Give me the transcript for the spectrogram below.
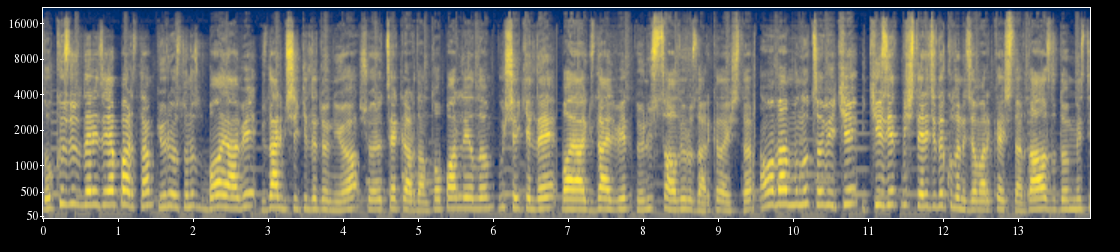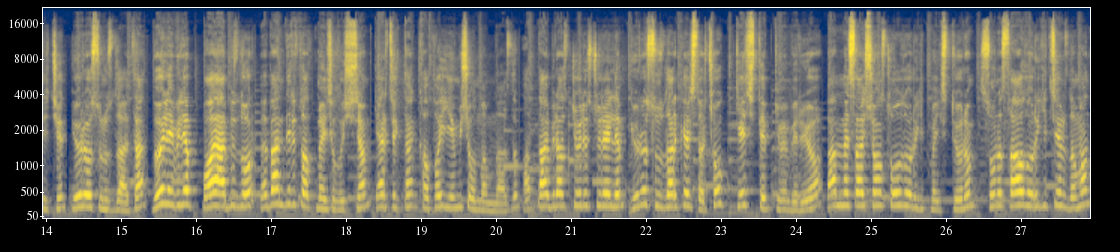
900 derece yaparsam görüyorsunuz bayağı bir güzel bir şekilde dönüyor. Şöyle tekrardan toparlayalım. Bu şekilde bayağı güzel bir dönüş sağlıyoruz arkadaşlar. Ama ben bunu tabii ki 270 derecede kullanacağım arkadaşlar. Daha hızlı dönmesi için. Görüyorsunuz zaten. Böyle bile bayağı bir zor ve ben drift atmaya çalışacağım. Gerçekten kafayı yemiş olmam lazım. Hatta biraz şöyle sürelim. Görüyorsunuz arkadaşlar çok geç tepkimi veriyor. Ben mesela şu an sola doğru gitmek istiyorum. Sonra sağa doğru gideceğim zaman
